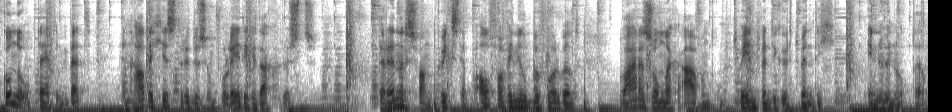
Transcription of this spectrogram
konden op tijd in bed en hadden gisteren dus een volledige dag rust. De renners van Quickstep Alpha Vinyl bijvoorbeeld waren zondagavond om 22.20 uur in hun hotel.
